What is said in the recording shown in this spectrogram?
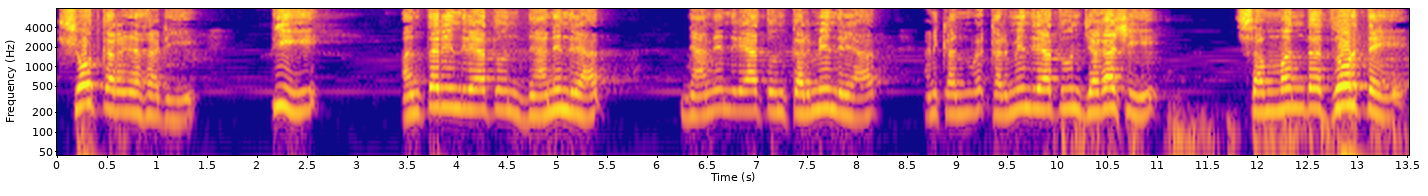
शोध करण्यासाठी ती अंतरेंद्रियातून ज्ञानेंद्रियात ज्ञानेंद्रियातून कर्मेंद्रियात आणि कर्म कर्मेंद्रियातून जगाशी संबंध जोडते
